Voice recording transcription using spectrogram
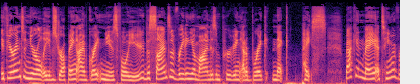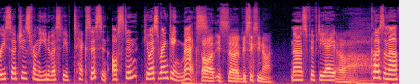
if you're into neural eavesdropping, I have great news for you. The science of reading your mind is improving at a breakneck pace. Back in May, a team of researchers from the University of Texas in Austin, QS ranking, Max. Oh, it's uh, be 69. No, it's 58. Oh. Close enough.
